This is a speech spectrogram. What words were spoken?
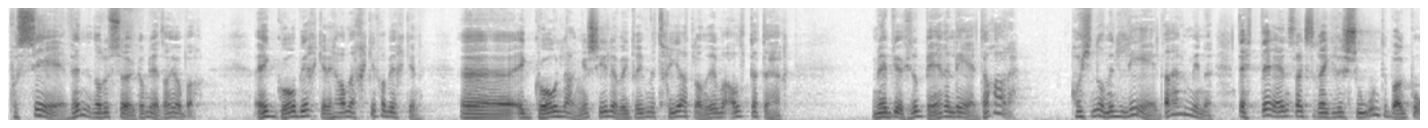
på CV-en når du søker om lederjobber. Jeg går Birken, jeg har merke fra Birken. Eh, jeg går lange skiløp, jeg driver med triatlon, jeg driver med alt dette her. Men jeg blir jo ikke noe bedre leder av det. Jeg har ikke noe med lederevnene mine Dette er en slags regresjon tilbake på,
